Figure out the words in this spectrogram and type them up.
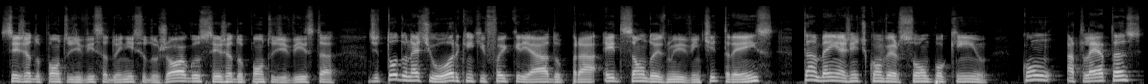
seja do ponto de vista do início dos jogos, seja do ponto de vista de todo o networking que foi criado para edição 2023. Também a gente conversou um pouquinho com atletas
